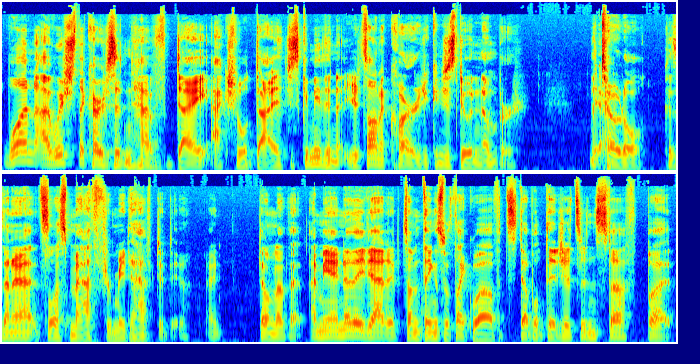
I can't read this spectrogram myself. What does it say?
One, I wish the cards didn't have die actual die. Just give me the. It's on a card. You can just do a number, the yeah. total, because then it's less math for me to have to do. I don't know that. I mean, I know they added some things with like, well, if it's double digits and stuff, but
